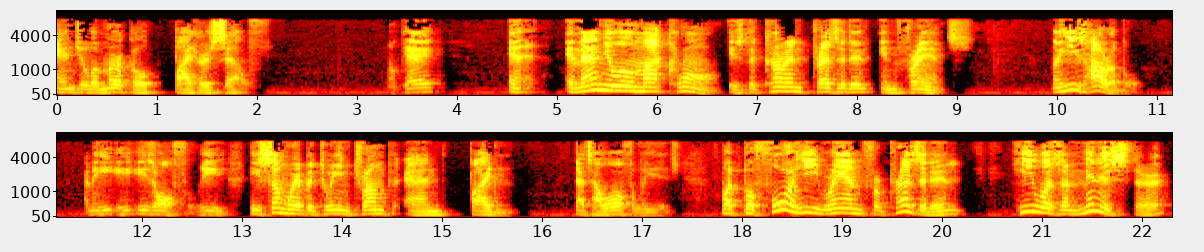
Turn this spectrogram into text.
Angela Merkel by herself. Okay? And Emmanuel Macron is the current president in France. Now he's horrible. I mean, he, he's awful. He, he's somewhere between Trump and Biden. That's how awful he is. But before he ran for president, he was a minister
